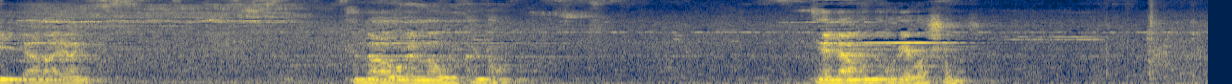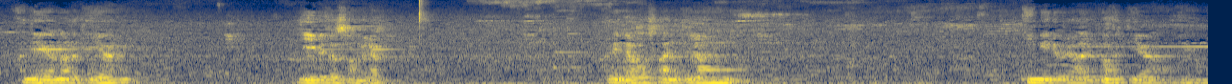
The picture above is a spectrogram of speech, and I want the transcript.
ഇല്ലാതായാൽ എന്താവുമെന്ന ഉത്കണ്ഠ ഇതെല്ലാം കൊണ്ട് കുറേ വർഷം അദ്ദേഹം നടത്തിയ ജീവിത സമരം. അതിന്റെ അവസാനത്തിലാണ് ഇങ്ങനെ ഒരു ആത്മഹത്യ അദ്ദേഹം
